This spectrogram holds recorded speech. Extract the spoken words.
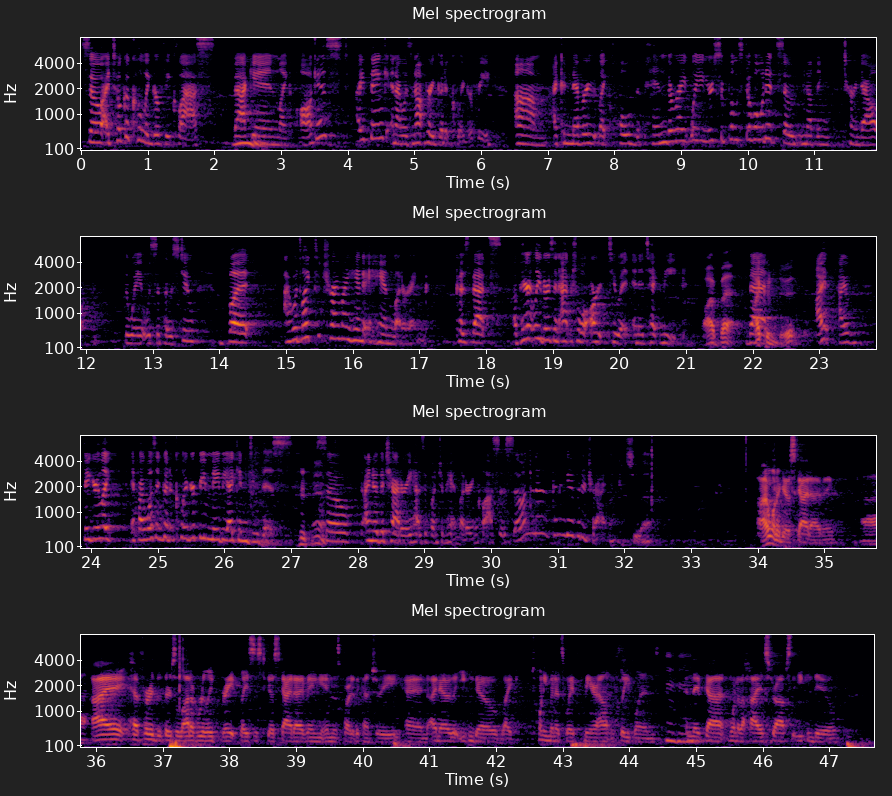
So I took a calligraphy class back in like August, I think, and I was not very good at calligraphy. Um, I could never like hold the pen the right way you're supposed to hold it, so nothing turned out the way it was supposed to. But I would like to try my hand at hand lettering because that's apparently there's an actual art to it and a technique. I bet. I couldn't do it. I I figure like if I wasn't good at calligraphy, maybe I can do this. So I know the Chattery has a bunch of hand lettering classes, so I'm gonna gonna give it a try. I can see that. I want to go skydiving. Uh, I have heard that there's a lot of really great places to go skydiving in this part of the country, and I know that you can go like 20 minutes away from here out in Cleveland, and they've got one of the highest drops that you can do.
